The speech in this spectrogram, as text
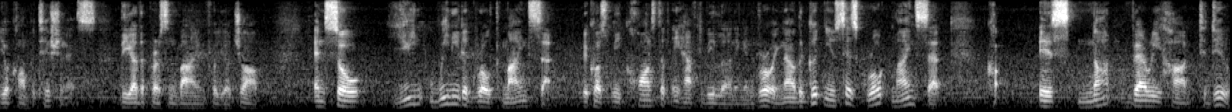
your competition is the other person vying for your job. And so you, we need a growth mindset because we constantly have to be learning and growing. Now, the good news is growth mindset is not very hard to do. Mm.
